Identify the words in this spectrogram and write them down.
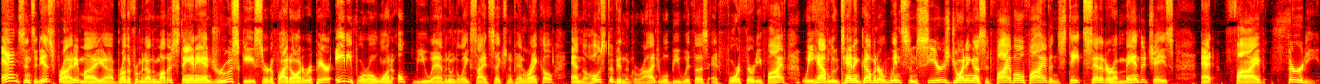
And since it is Friday, my uh, brother from another mother, Stan Andruski, certified auto repair, 8401 Oakview Avenue in the Lakeside section of Henrico, and the host of In the Garage will be with us at 435. We have Lieutenant Governor Winsome Sears joining us at 505 and State Senator Amanda Chase at 530.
